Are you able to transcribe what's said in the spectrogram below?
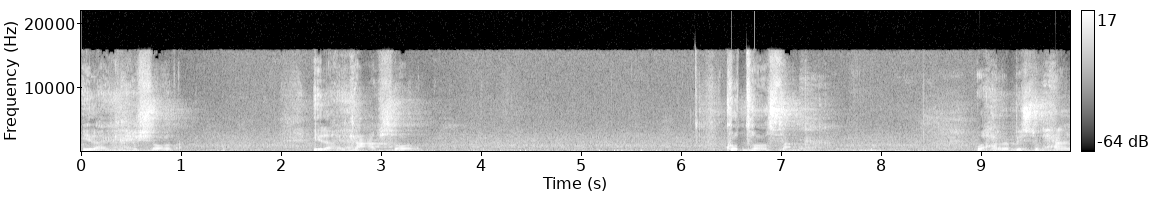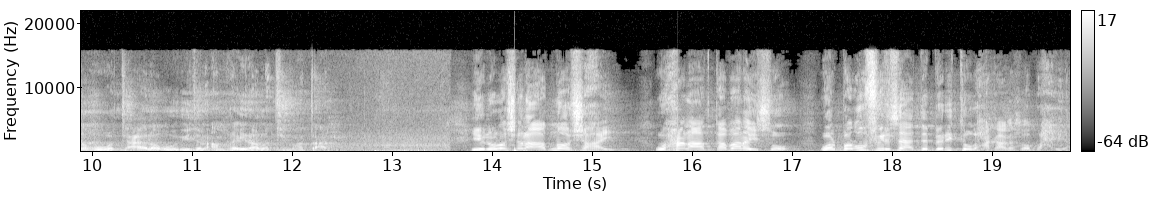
Ilaahay ka xishooda. Ilaahay ka cabsooda. Ku toosa. Waxa rabbi subxaanahu wa tacaala uu idin amre inaad la timaadaan. Iyo noloshana aad nooshahay waxaana aad qabanayso war bal u fiirsa hadda berito waxa kaaga soo baxaya.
